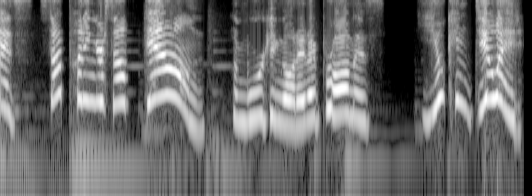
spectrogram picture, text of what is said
this. Stop putting yourself down. I'm working on it, I promise. You can do it.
